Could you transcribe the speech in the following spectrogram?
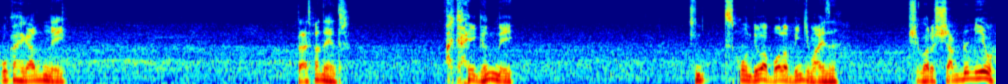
Vou carregado do Ney. Traz pra dentro. Carregando o Ney. Escondeu a bola bem demais, né? Chegou agora o Chave dormiu.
